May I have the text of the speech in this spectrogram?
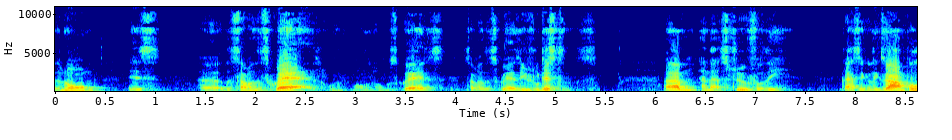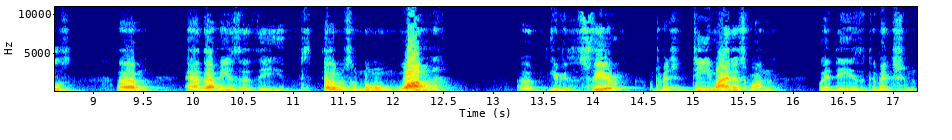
the norm is uh, the sum of the squares, the norm squared sum of the squares, the usual distance. Um, and that's true for the classical examples. Um, and that means that the elements of norm 1 uh, give you the sphere of dimension d minus 1, where d is the dimension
